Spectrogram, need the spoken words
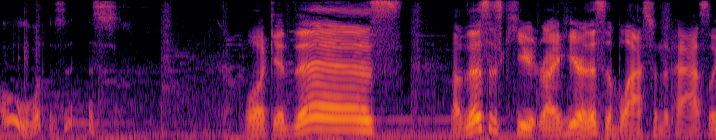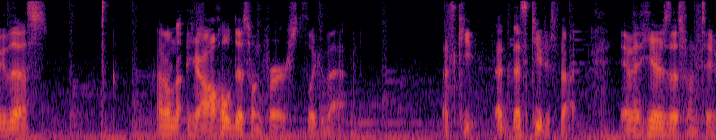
Oh, what is this? Look at this! Now this is cute right here. This is a blast from the past. Look at this. I don't know. Here, I'll hold this one first. Look at that. That's cute. That, that's cute as fuck. And then here's this one too.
